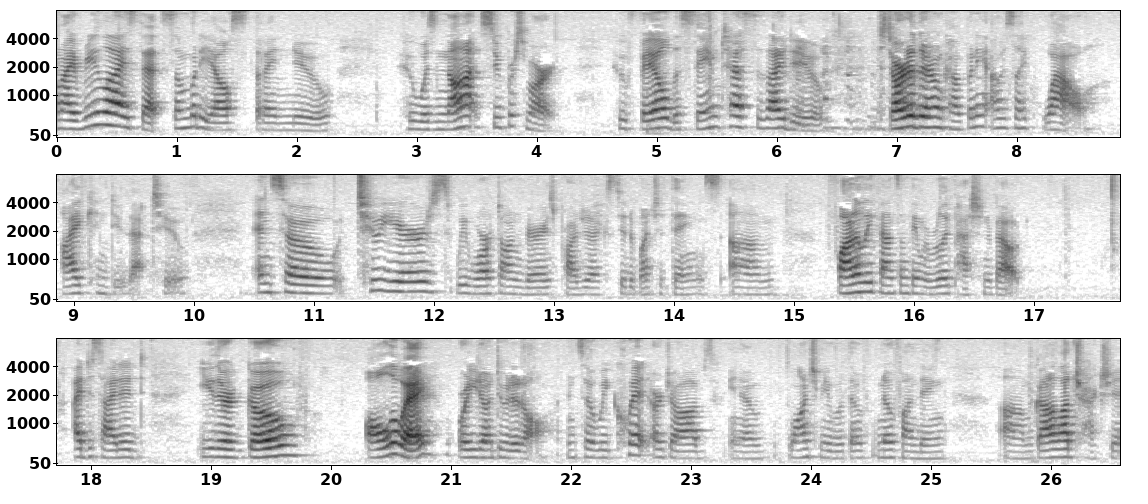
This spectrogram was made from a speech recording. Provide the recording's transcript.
When I realized that somebody else that I knew who was not super smart, who failed the same tests as I do, started their own company, I was like, wow, I can do that too. And so, two years we worked on various projects, did a bunch of things, um, finally found something we're really passionate about. I decided either go all the way or you don't do it at all. And so we quit our jobs, you know, launched me with no, no funding, um, got a lot of traction,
